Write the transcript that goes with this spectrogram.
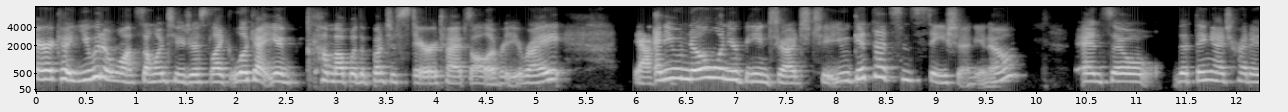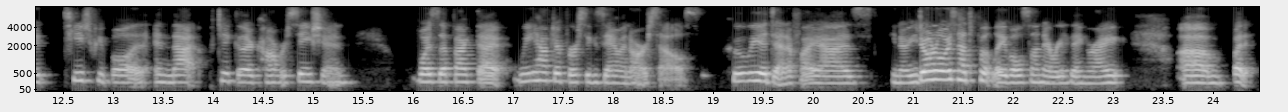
Erika you wouldn't want someone to just like look at you and come up with a bunch of stereotypes all over you, right? Yeah. And you know when you're being judged too. You get that sensation, you know? And so the thing I try to teach people in that particular conversation was the fact that we have to first examine ourselves, who we identify as. You know, you don't always have to put labels on everything, right? Um, but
